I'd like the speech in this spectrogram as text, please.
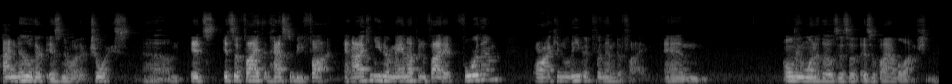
I know there is no other choice. Um, it's it's a fight that has to be fought, and I can either man up and fight it for them, or I can leave it for them to fight. And only one of those is a, is a viable option.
